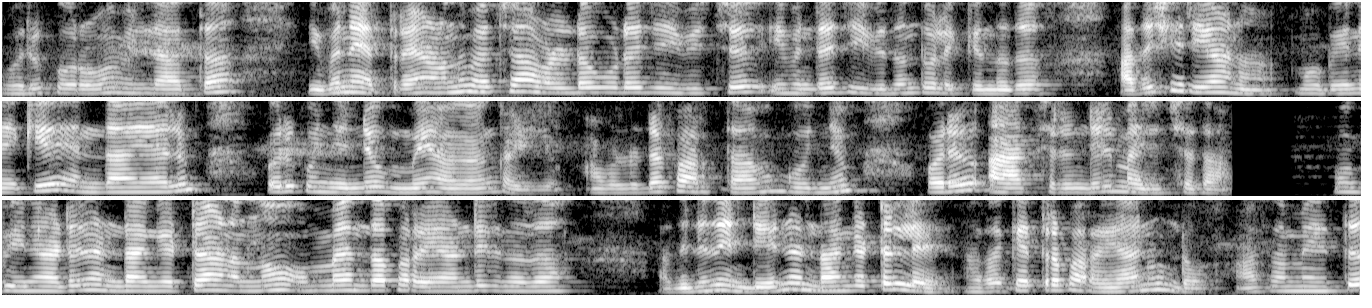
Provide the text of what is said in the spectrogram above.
ഒരു കുറവുമില്ലാത്ത ഇവൻ എത്രയാണെന്ന് വെച്ചാൽ അവളുടെ കൂടെ ജീവിച്ച് ഇവന്റെ ജീവിതം തുലയ്ക്കുന്നത്. അത് ശരിയാണ്. മുബീനയ്ക്ക് എന്തായാലും ഒരു കുഞ്ഞിന്റെ ഉമ്മയാകാൻ കഴിയും. അവളുടെ ഭർത്താവും കുഞ്ഞും ഒരു ആക്സിഡന്റിൽ മരിച്ചതാണ് മുബീനയുടെ രണ്ടാം കെട്ടാണെന്നോ ഉമ്മ എന്താ പറയാണ്ടിരുന്നത്? അതിന് നിന്റെയും രണ്ടാം കെട്ടല്ലേ? അതൊക്കെ എത്ര പറയാനുണ്ടോ? ആ സമയത്ത്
